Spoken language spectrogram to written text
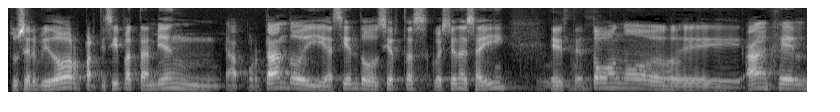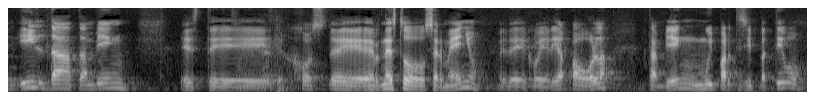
tu servidor participa también aportando y haciendo ciertas cuestiones ahí. Este Tono, eh, Ángel, Hilda también. este eh, Ernesto Cermeño, de Joyería Paola, también muy participativo.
